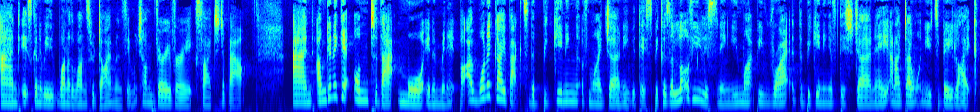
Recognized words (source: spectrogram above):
and it's going to be one of the ones with diamonds in, which I'm very, very excited about. And I'm going to get onto that more in a minute, but I want to go back to the beginning of my journey with this because a lot of you listening, you might be right at the beginning of this journey, and I don't want you to be like,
